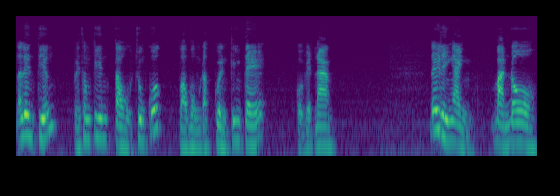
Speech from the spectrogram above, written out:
đã lên tiếng về thông tin tàu Trung Quốc vào vùng đặc quyền kinh tế của Việt Nam. Đây là hình ảnh bản đồ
